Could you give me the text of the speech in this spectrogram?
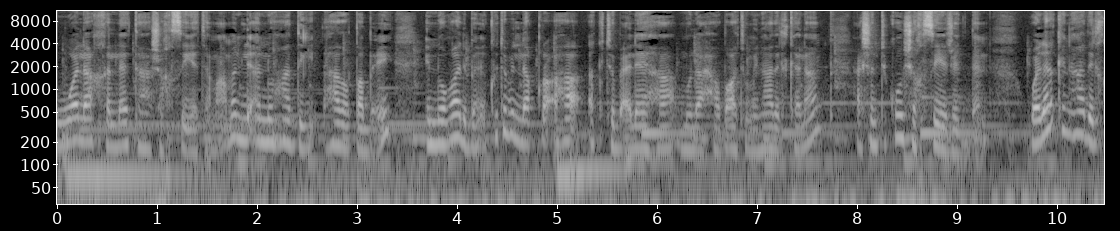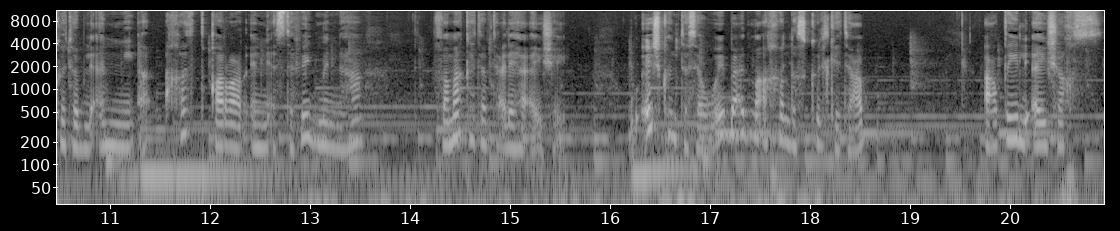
ولا خليتها شخصية تماما لأنه هذه هذا طبعي إنه غالبا الكتب اللي أقرأها أكتب عليها ملاحظات ومن هذا الكلام عشان تكون شخصية جدا. ولكن هذه الكتب لأني أخذت قرار إني أستفيد منها فما كتبت عليها أي شيء. وإيش كنت أسوي بعد ما أخلص كل كتاب؟ أعطيه لأي شخص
